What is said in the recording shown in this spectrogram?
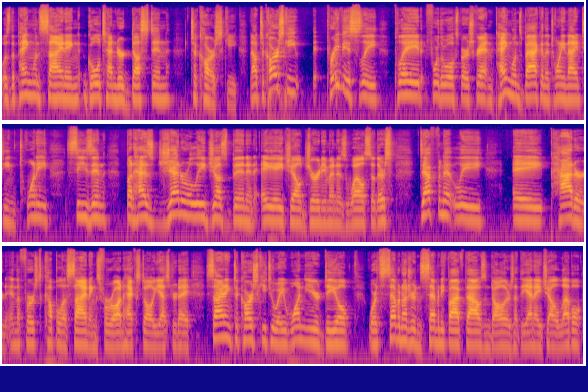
was the Penguins signing goaltender Dustin Tokarski. Now, Tokarski previously played for the Wilkes-Barre Scranton Penguins back in the 2019-20 season, but has generally just been an AHL journeyman as well. So there's definitely a pattern in the first couple of signings for Ron Hextall yesterday, signing Tokarski to a one-year deal worth $775,000 at the NHL level.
